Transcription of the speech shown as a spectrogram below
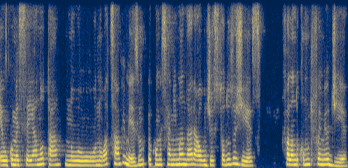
Eu comecei a anotar no, no WhatsApp mesmo. Eu comecei a me mandar áudios todos os dias, falando como que foi meu dia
